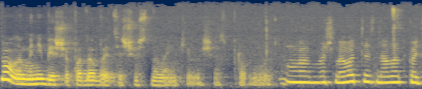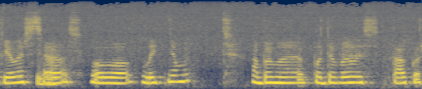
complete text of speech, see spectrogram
Ну, але мені більше подобається щось новеньке зараз спробувати. Можливо, ти з нами поділишся mm-hmm. словолитнями, аби ми подивились також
